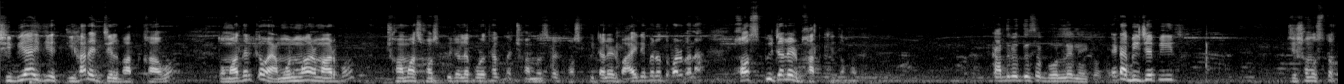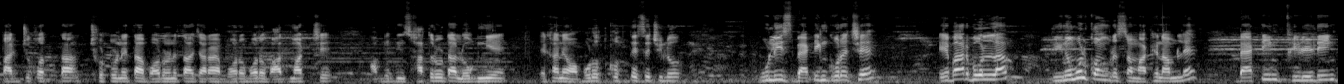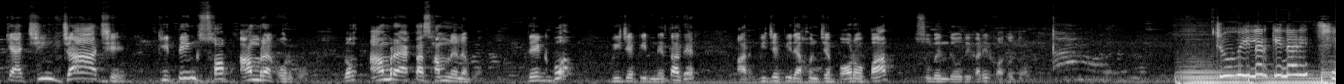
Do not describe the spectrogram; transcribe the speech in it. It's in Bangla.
সিবিআই দিয়ে তিহারের জেল ভাত খাওয়াবো, তোমাদেরকেও এমন মার মারবো, ছ মাস হসপিটালে পড়ে থাকবে, ছ মাস হসপিটালের বাইরে বেরোতে পারবে না হসপিটালের ভাত খেতে হবে। কাদের উদ্দেশ্যে বললেন এই কথা? এটা বিজেপির যে সমস্ত কার্যকর্তা, ছোট নেতা, বড় নেতা যারা বড় বড় বাদ মারছে, আগের দিন সতেরোটা লোক নিয়ে এখানে অবরোধ করতে এসেছিল, পুলিশ ব্যাটিং করেছে। এবার বললাম, তৃণমূল কংগ্রেসরা মাঠে নামলে ব্যাটিং, ফিল্ডিং, ক্যাচিং যা আছে, কিপিং সব আমরা করব এবং আমরা একটা সামনে নেব। দেখব বিজেপির নেতাদের আর বিজেপির এখন যে বড় পাপ, শুভেন্দু অধিকারীর কত দল। টু হুইলার কেনার ইচ্ছে?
